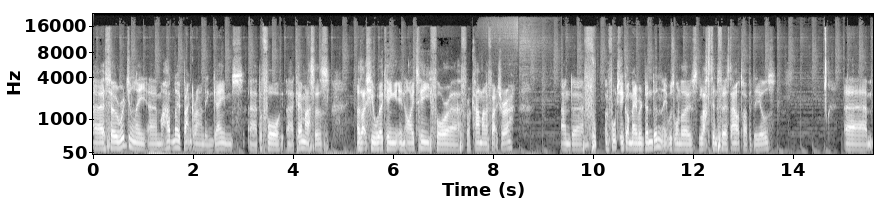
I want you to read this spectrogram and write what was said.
Uh, so originally, um, I had no background in games uh, before uh, Codemasters. I was actually working in IT for uh, for a car manufacturer, and uh, unfortunately got made redundant. It was one of those last in, first out type of deals. Um,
